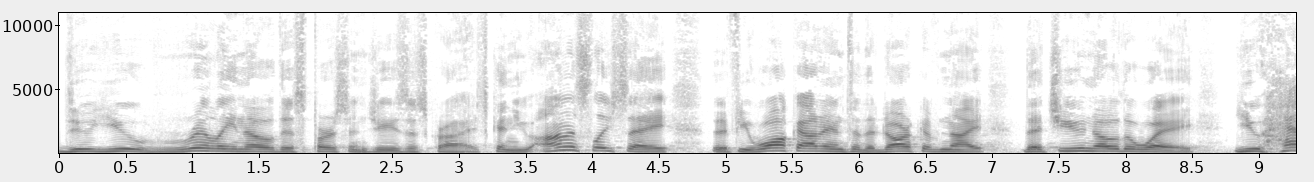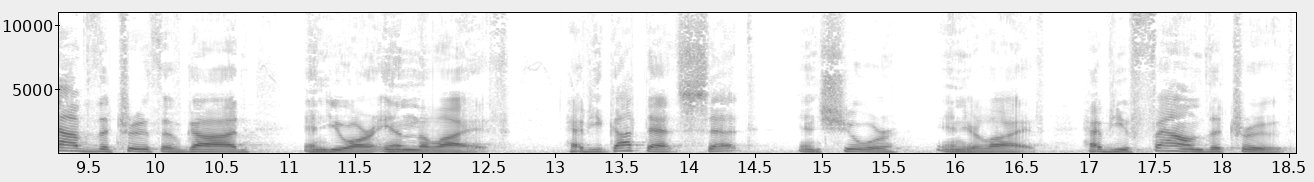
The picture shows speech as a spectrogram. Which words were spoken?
Do you really know this person, Jesus Christ? Can you honestly say that if you walk out into the dark of night, that you know the way, you have the truth of God, and you are in the life? Have you got that set and sure in your life? Have you found the truth?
